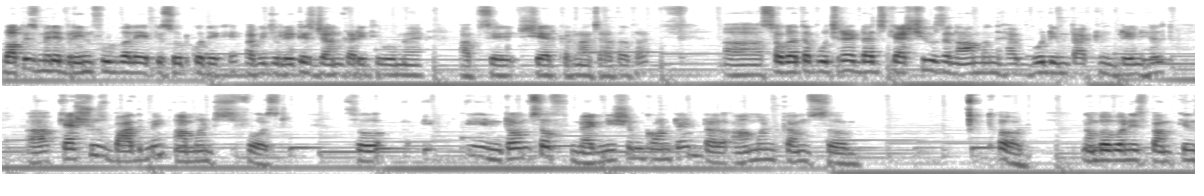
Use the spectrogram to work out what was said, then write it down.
वापस मेरे ब्रेन फ़ूड वाले एपिसोड को देखें। अभी जो लेटेस्ट जानकारी थी वो मैं आपसे शेयर करना चाहता था। सौगाता पूछ रहे हैं does cashews and almond have good impact in brain health cashews बाद में almonds first so in terms of magnesium content almond comes third number one is pumpkin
